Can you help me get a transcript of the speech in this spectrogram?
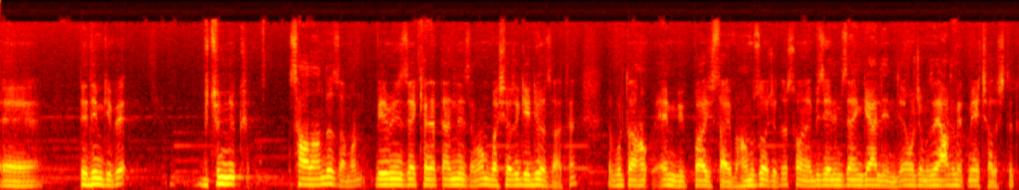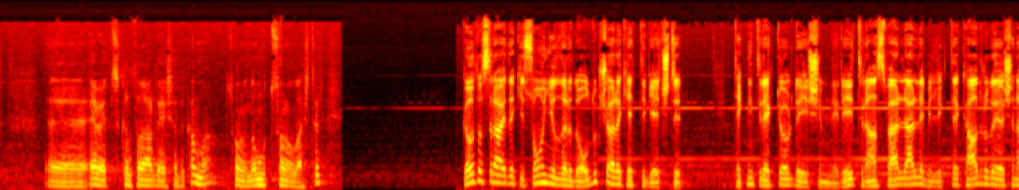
Ee, dediğim gibi bütünlük sağlandığı zaman, birbirinize kenetlendiğiniz zaman başarı geliyor zaten. Burada en büyük bağış sahibi Hamza Hoca'dır. Sonra biz elimizden geldiğince hocamıza yardım etmeye çalıştık. Ee, evet sıkıntılar da yaşadık ama sonunda mutlu sona ulaştık. Galatasaray'daki son yılları da oldukça hareketli geçti. Teknik direktör değişimleri, transferlerle birlikte kadroda yaşanan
